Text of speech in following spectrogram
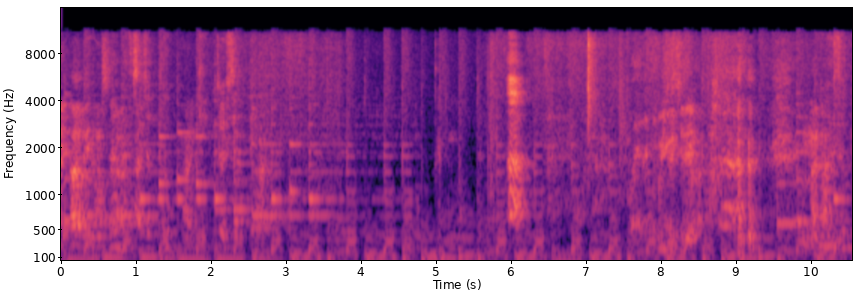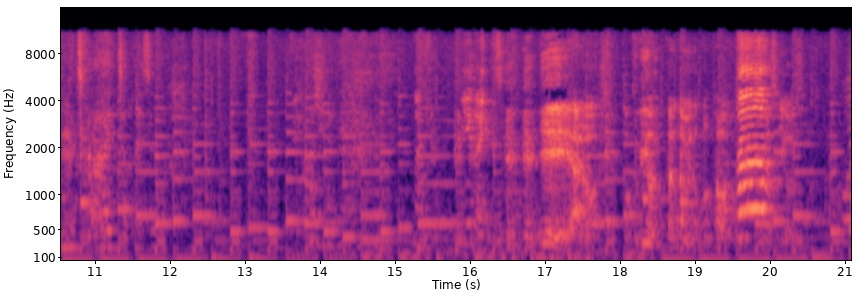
て上げてますから、はい、ちょっと緊張しちゃって、はい、乗っけて。もらってあ不意打ちでよかったこんな感じで力入っちゃうねすごい見えないんですよいやいやあの首を引っ張るためのこのタオルを用意します怖い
